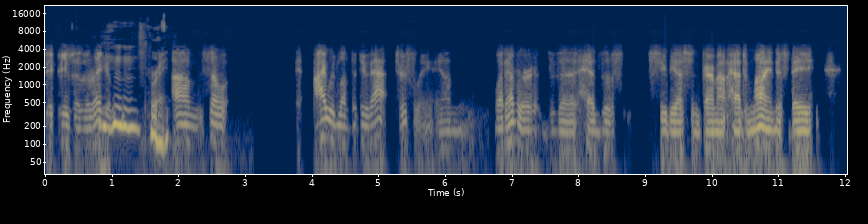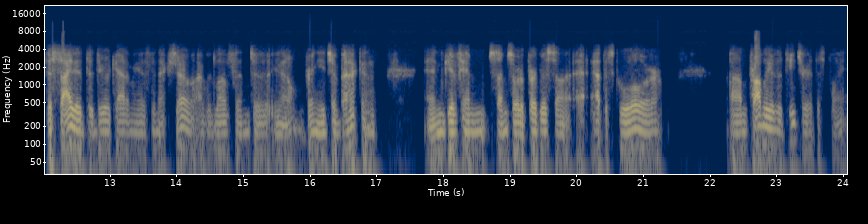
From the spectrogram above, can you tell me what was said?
series as a regular." Right. Um, so I would love to do that, truthfully. Um, whatever the heads of CBS and Paramount had in mind, if they decided to do Academy as the next show, I would love them to, you know, bring Icheb back and and give him some sort of purpose uh, at the school or um, probably as a teacher at this point.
